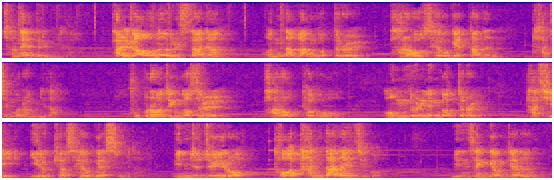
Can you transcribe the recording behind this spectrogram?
전해드립니다. 밝아오는 을사년 엇나간 것들을 바로 세우겠다는 다짐을 합니다. 구부러진 것을 바로 펴고 억눌린 것들을 다시 일으켜 세우겠습니다. 민주주의로 더 단단해지고 민생 경제는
